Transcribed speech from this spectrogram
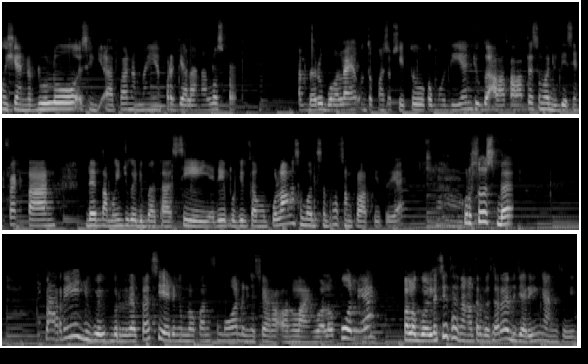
kuesioner dulu si apa namanya perjalanan lo seperti baru boleh untuk masuk situ kemudian juga alat-alatnya semua didesinfektan dan tamunya juga dibatasi jadi begitu tamu pulang semua disemprot-semprot gitu ya Mm-mm. kursus ba- tari juga beradaptasi ya dengan melakukan semua dengan secara online walaupun ya kalau gue lihat sih tantangan terbesarnya di jaringan sih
